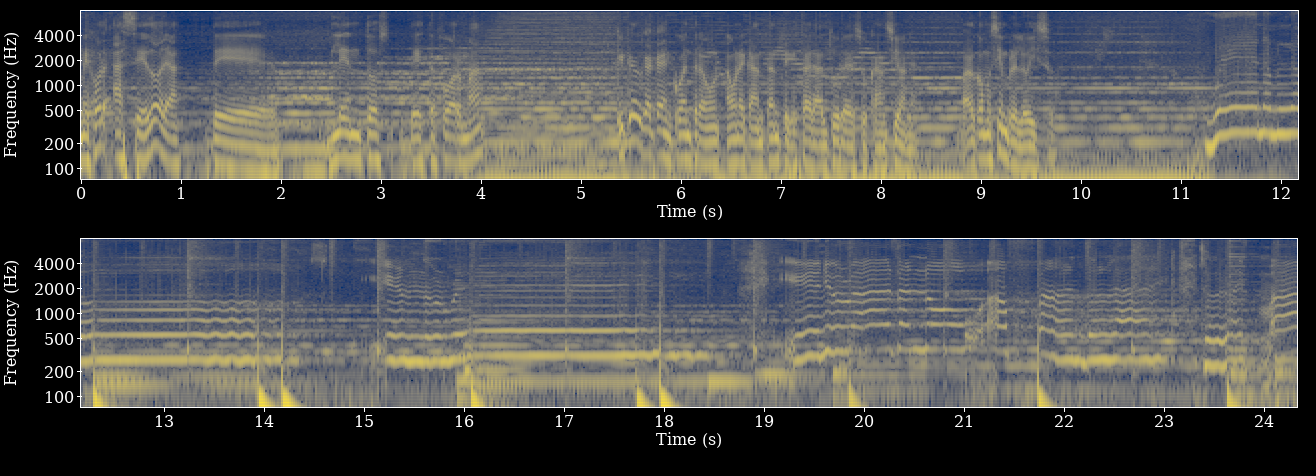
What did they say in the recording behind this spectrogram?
mejor hacedora de lentos de esta forma. Que creo que acá encuentra a una cantante que está a la altura de sus canciones. Como siempre lo hizo. When I'm lost in the rain, to.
